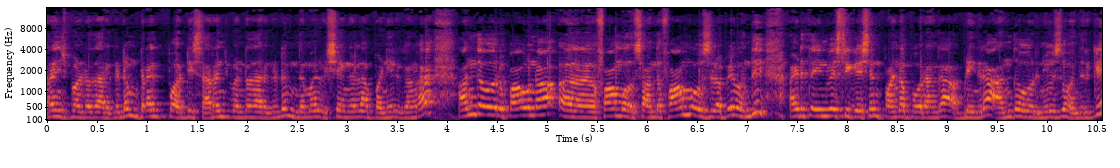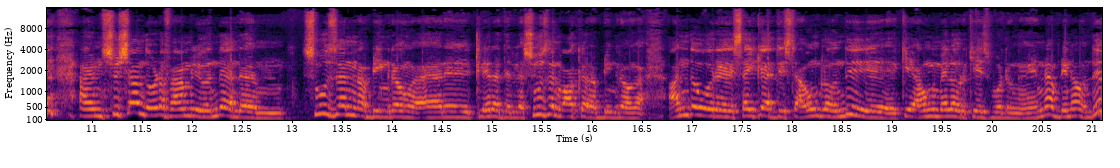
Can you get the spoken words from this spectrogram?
அரேஞ்ச் பண்ணுறதா இருக்கட்டும் ட்ரக் பார்ட்டிஸ் அரேஞ்ச் பண்ணுறதா இருக்கட்டும் இந்த மாதிரி விஷயங்கள்லாம் பண்ணியிருக்காங்க. அந்த ஒரு பாவுனா ஃபார்ம் ஹவுஸ் அந்த ஃபார்ம் ஹவுஸில் போய் வந்து அடுத்த இன்வெஸ்டிகேஷன் பண்ண போகிறாங்க அப்படிங்கிற அந்த ஒரு நியூஸும் வந்திருக்கு. அண்ட் சுஷாந்தோட ஃபேமிலி வந்து அந்த சூசன் அப்படிங்கிறவங்க யாரு கிளியராக தெரியல சூசன் வாக்கர் அப்படிங்கிறவங்க அந்த ஒரு சைக்காட்ரிஸ்ட் அவங்கள வந்து கே அவங்க மேலே ஒரு கேஸ் போட்டிருந்தாங்க என்ன அப்படின்னா வந்து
